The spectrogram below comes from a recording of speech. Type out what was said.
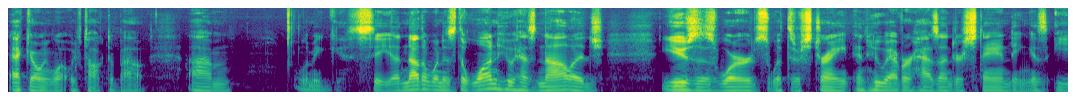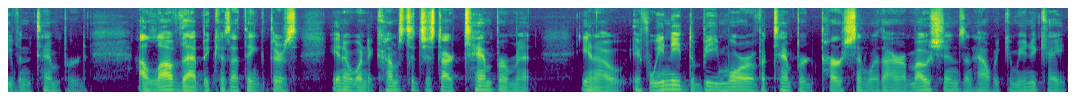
echoing what we've talked about. Um, let me see. Another one is the one who has knowledge uses words with restraint, and whoever has understanding is even tempered. I love that because I think there's, you know, when it comes to just our temperament, you know, if we need to be more of a tempered person with our emotions and how we communicate,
